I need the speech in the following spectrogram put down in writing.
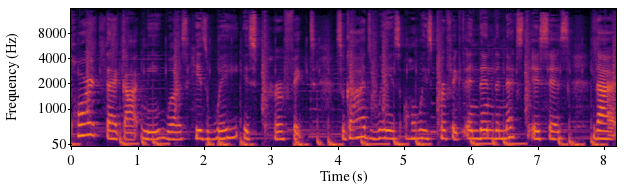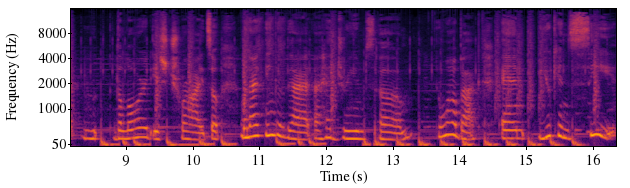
part that got me was his way is perfect. So God's way is always perfect. And then the next it says that the Lord is tried. So when I think of that, I had dreams um, a while back, and you can see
